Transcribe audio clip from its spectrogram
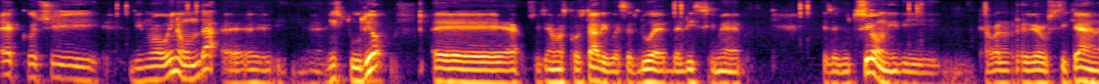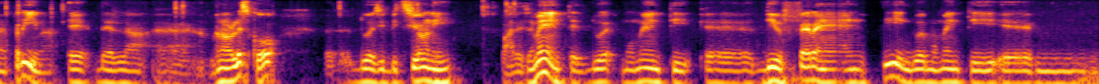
Eccoci di nuovo in onda, eh, in studio. Eh, ci siamo ascoltati queste due bellissime esecuzioni di Cavalleria Rusticana prima e della eh, Manon Lescaut, eh, due esibizioni palesemente, due momenti eh, differenti, in due momenti ehm,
